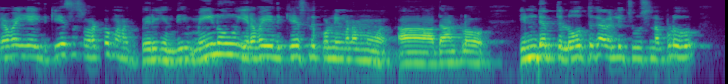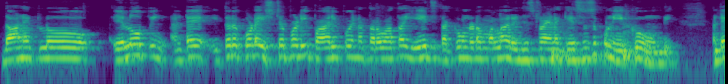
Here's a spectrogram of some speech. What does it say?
ఇరవై ఐదు కేసెస్ వరకు మనకు పెరిగింది. మెయిన్ ఇరవై ఐదు కేసులు కొన్ని మనము దాంట్లో ఇన్ డెప్త్ లోతుగా వెళ్ళి చూసినప్పుడు దాంట్లో ఎలోపింగ్ అంటే ఇతరు కూడా ఇష్టపడి పారిపోయిన తర్వాత ఏజ్ తక్కువ ఉండడం వల్ల రిజిస్టర్ అయిన కేసెస్ కొన్ని ఎక్కువ ఉంది. అంటే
